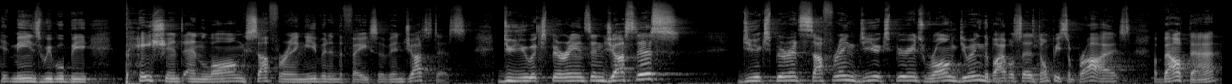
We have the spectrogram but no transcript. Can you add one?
it means we will be patient and long suffering even in the face of injustice. Do you experience injustice? Do you experience suffering? Do you experience wrongdoing? The Bible says don't be surprised about that.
